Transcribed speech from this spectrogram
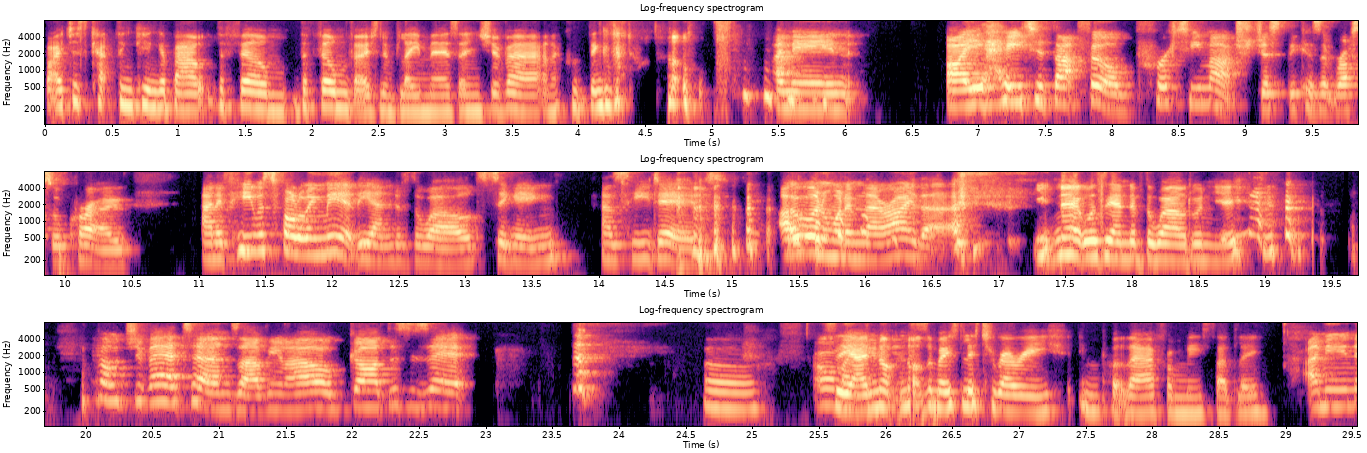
but I just kept thinking about the film, the film version of Les Mis and Javert, and I couldn't think of anyone else. I mean, I hated that film pretty much just because of Russell Crowe. And if he was following me at the end of the world singing as he did, I wouldn't want him there either. You'd know it was the end of the world, wouldn't you? old Javert turns up, you're like, oh God, this is it. Oh. Oh so yeah, not not the most literary input there from me, sadly. I mean,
